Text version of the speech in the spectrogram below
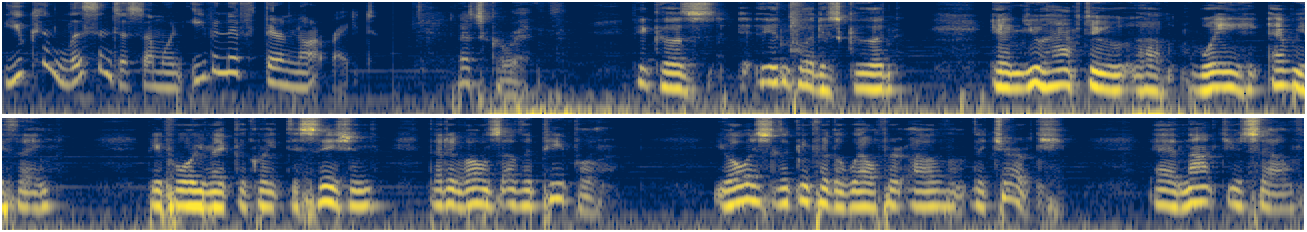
you can listen to someone even if they're not right. That's correct. Because input is good and you have to uh, weigh everything before you make a great decision that involves other people. You're always looking for the welfare of the church and not yourself.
